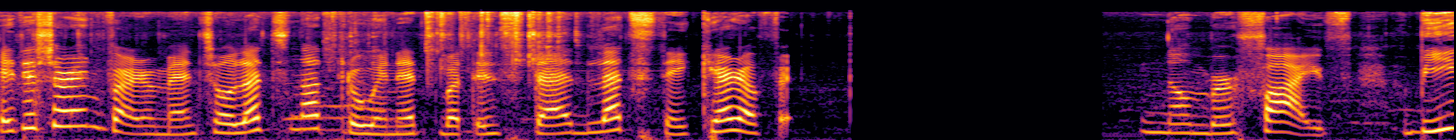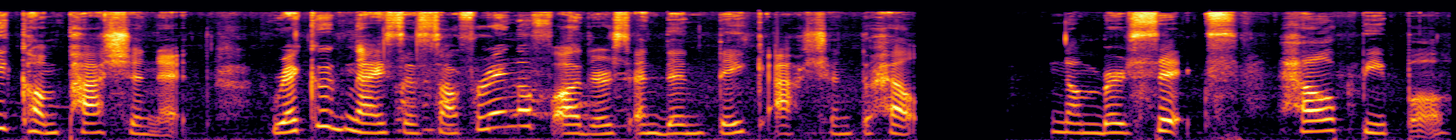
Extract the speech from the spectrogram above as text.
It is our environment, so let's not ruin it, but instead, let's take care of it. Number 5. Be compassionate. Recognize the suffering of others and then take action to help. Number 6. Help people.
